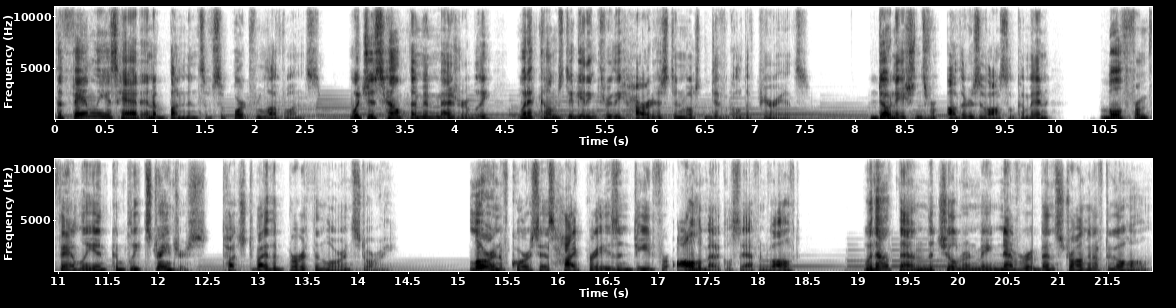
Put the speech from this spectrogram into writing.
The family has had an abundance of support from loved ones, which has helped them immeasurably when it comes to getting through the hardest and most difficult of periods. Donations from others have also come in, both from family and complete strangers, touched by the birth and Lauren's story. Lauren, of course, has high praise indeed for all the medical staff involved. Without them, the children may never have been strong enough to go home.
